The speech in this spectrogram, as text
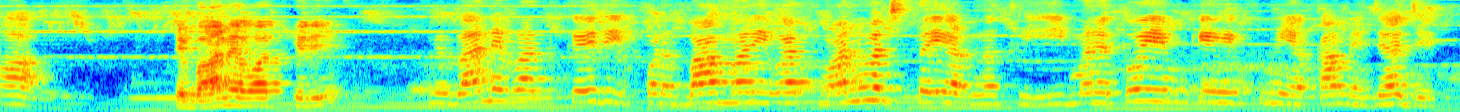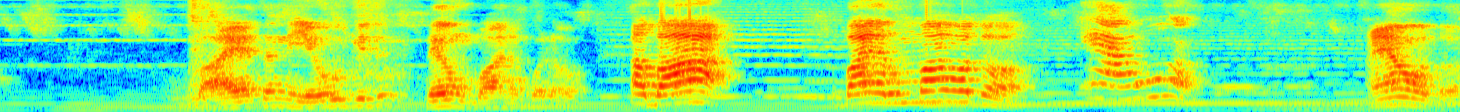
હા. તે બાને વાત કરી? મેં બાને વાત કરી પણ બા મારી વાત માનવા જ તૈયાર નથી. ઈ મને તોય એમ કે તું અહીંયા કામે જાજે. બાએ તને એવું કીધું? લે હું બાને બોલાવો. આ બા બા રૂમમાં આવો તો. એ આવો. અહીંયા આવો તો.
